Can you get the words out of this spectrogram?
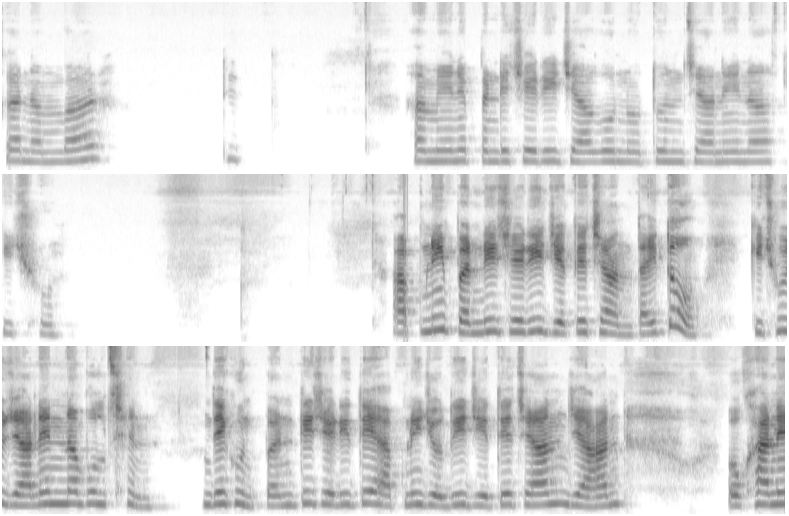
का नंबर আমি এনে পন্ডিচেরি যাগো নতুন জানে না কিছু আপনি পন্ডিচেরি যেতে চান তাই তো কিছু জানেন না বলছেন? দেখুন, পন্ডিচেরিতে আপনি যদি যেতে চান, যান, ওখানে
